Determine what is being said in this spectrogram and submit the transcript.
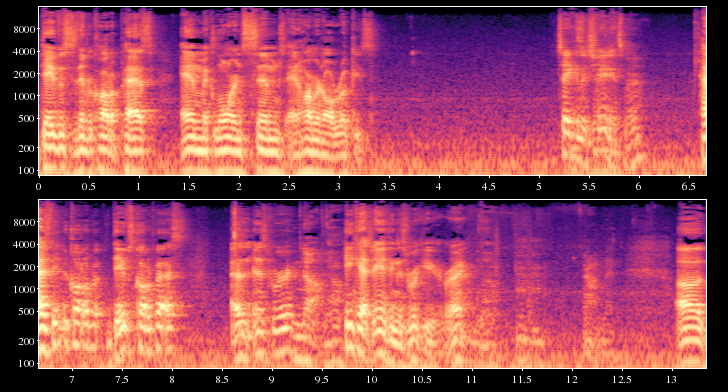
Davis has never caught a pass, and McLaurin, Sims, and Harmon all rookies. Taking a chance, man. Has David caught a Davis caught a pass as, in his career? No. He didn't catch anything his rookie year, right? No. Man. Uh,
